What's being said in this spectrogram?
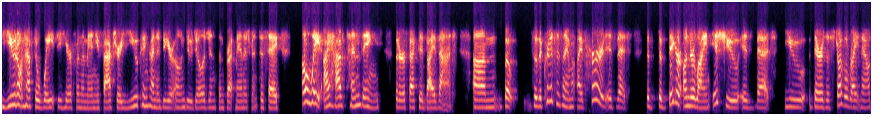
you don't have to wait to hear from the manufacturer. You can kind of do your own due diligence and threat management to say, oh, wait, I have 10 things that are affected by that. Um, but so the criticism I've heard is that the, the bigger underlying issue is that you there's a struggle right now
